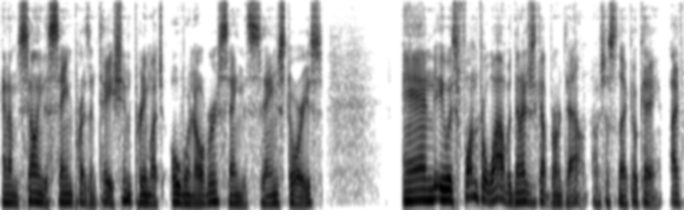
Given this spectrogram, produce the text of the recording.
And I'm selling the same presentation pretty much over and over, saying the same stories. And it was fun for a while, but then I just got burnt out. I was just like, okay, I've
